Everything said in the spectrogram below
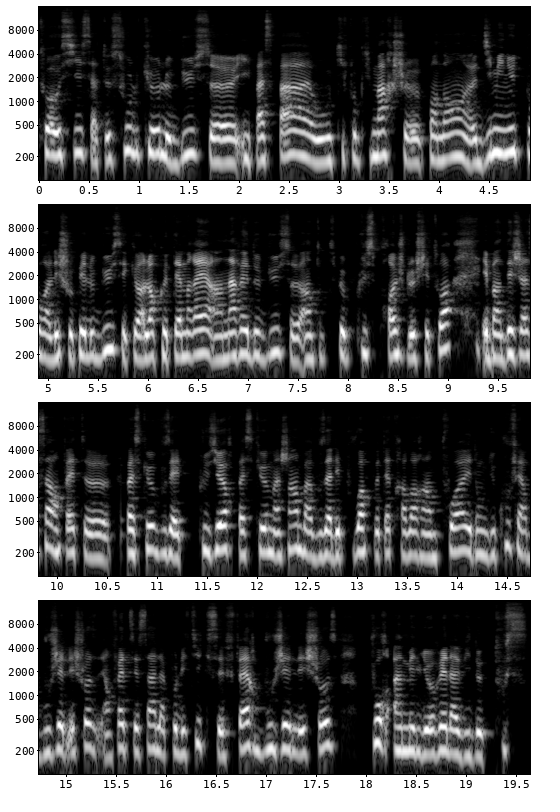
toi aussi ça te saoule que le bus euh, il passe pas ou qu'il faut que tu marches euh, pendant 10 euh, minutes pour aller choper le bus et que alors que t'aimerais un arrêt de bus un tout petit peu plus proche de chez toi, et ben déjà ça en fait parce que vous êtes plusieurs, parce que machin, bah vous allez pouvoir peut-être avoir un poids et donc du coup faire bouger les choses. Et en fait c'est ça la politique, c'est faire bouger les choses pour améliorer la vie de tous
